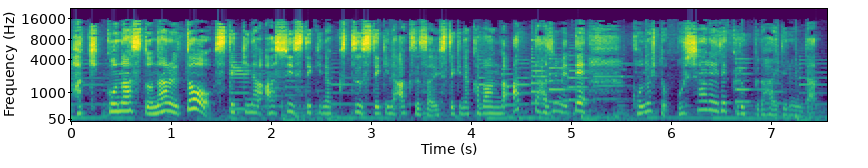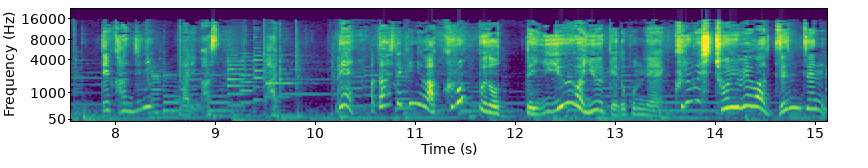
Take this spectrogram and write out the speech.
履きこなすとなると、素敵な足、素敵な靴、素敵なアクセサリー、素敵なカバンがあって初めて、この人、おしゃれでクロップド履いてるんだっていう感じになります。はい。で、私的にはクロップドって言うは言うけど、このね、くるぶしちょい上は全然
